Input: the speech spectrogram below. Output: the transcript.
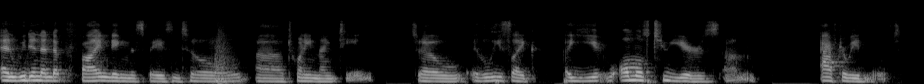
and we didn't end up finding the space until uh, 2019. So at least like a year, almost two years um, after we'd moved.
